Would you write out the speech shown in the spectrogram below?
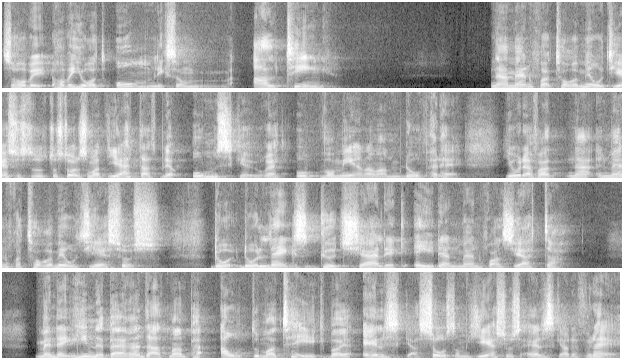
så har vi, har vi gjort om liksom allting. när människor tar emot Jesus då, då står det som att hjärtat blir omskuret. Och vad menar man då med det? Jo, därför att när en människa tar emot Jesus då, då läggs Guds kärlek i den människans hjärta. Men det innebär inte att man per automatik börjar älska så som Jesus älskade för det.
